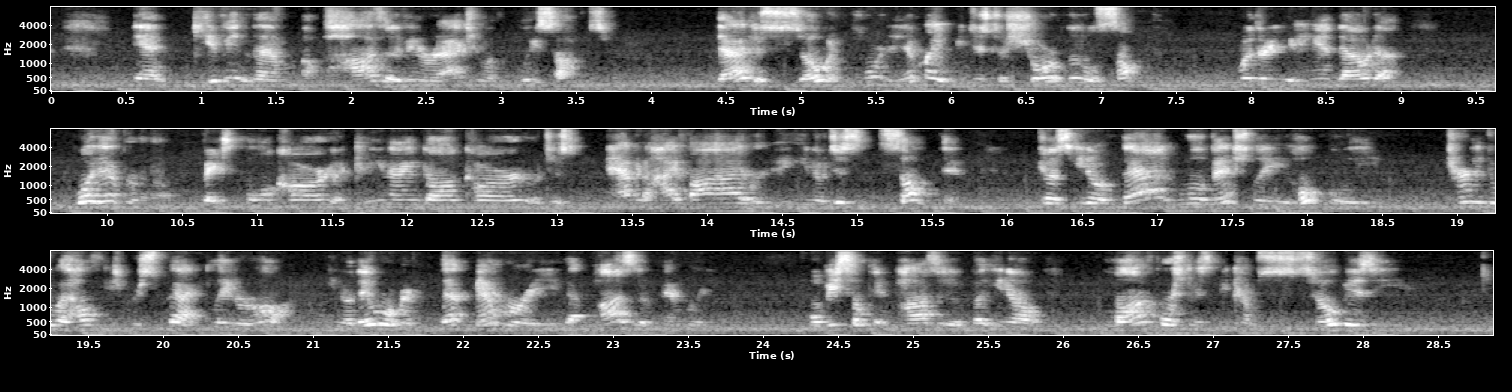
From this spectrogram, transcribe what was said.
and giving them a positive interaction with a police officer. That is so important. It might be just a short little something, whether you hand out a whatever, baseball card, a canine dog card, or just having a high five, or you know, just something. Because you know that will eventually, hopefully, turn into a healthy respect later on. You know, they will that memory, that positive memory, will be something positive. But you know, law enforcement has become so busy,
